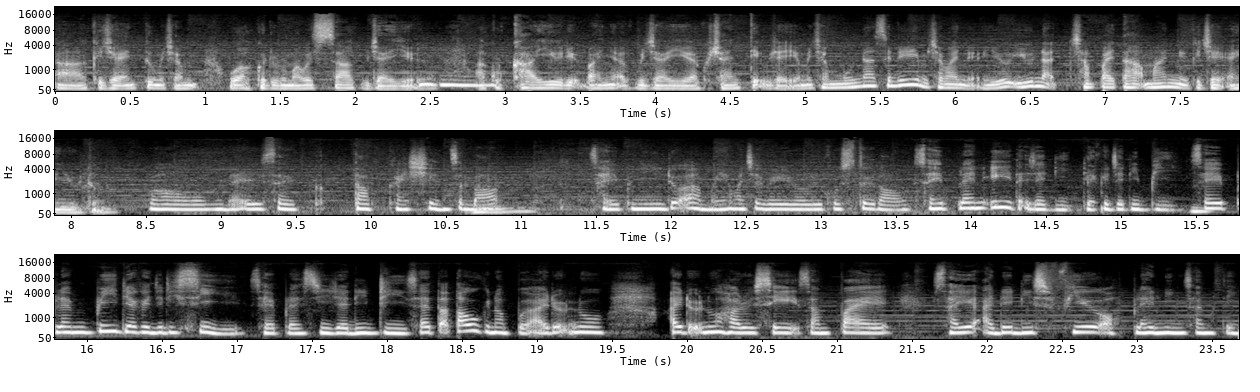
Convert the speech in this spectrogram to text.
uh, Kejayaan tu macam Wah aku dulu rumah besar Aku berjaya. Hmm. Aku kaya duit banyak Aku berjaya. Aku cantik berjaya. Macam Muna sendiri macam mana? You you nak sampai tahap mana Kejayaan you tu? Wow That is a tough question Sebab Hmm. Saya punya hidup lah Banyak macam very roller coaster tau. Saya plan A tak jadi Dia akan jadi B. Hmm. Saya plan B Dia akan jadi C. Saya plan C jadi D. Saya tak tahu kenapa. I don't know I don't know how to say it Sampai Saya ada this fear of planning something.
